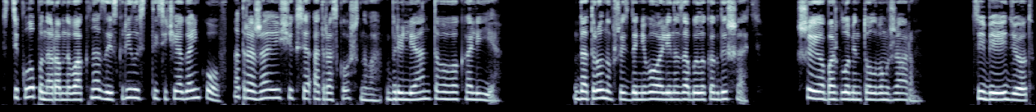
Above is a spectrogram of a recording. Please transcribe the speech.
Стекло панорамного окна заискрилось тысячей огоньков, отражающихся от роскошного бриллиантового колье. Дотронувшись до него, Алина забыла, как дышать. Шею обожгло ментоловым жаром. «Тебе идет».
